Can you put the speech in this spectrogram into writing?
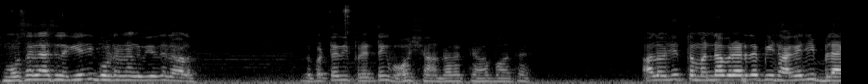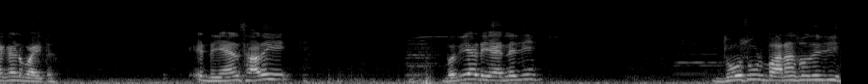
ਸਮੋਸਾ ਲੈਸ ਲੱਗੀ ਹੈ ਜੀ 골ਡਨ ਰੰਗ ਦੀ ਇਹਦੇ ਨਾਲ। ਦੁਪੱਟੇ ਦੀ ਪ੍ਰਿੰਟਿੰਗ ਬਹੁਤ ਸ਼ਾਨਦਾਰ ਹੈ ਕੀ ਬਾਤ ਹੈ। ਆ ਲਓ ਜੀ, ਤਮੰਨਾ ਬ੍ਰਾਂਡ ਦੇ ਪੀਸ ਆ ਗਏ ਜੀ ਬਲੈਕ ਐਂਡ ਵਾਈਟ ਇਹ ਡਿਜ਼ਾਈਨ ਸਾਰੇ ਵਧੀਆ ਡਿਜ਼ਾਈਨ ਨੇ ਜੀ। ਦੋ ਸੂਟ 1200 ਦੇ ਜੀ।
